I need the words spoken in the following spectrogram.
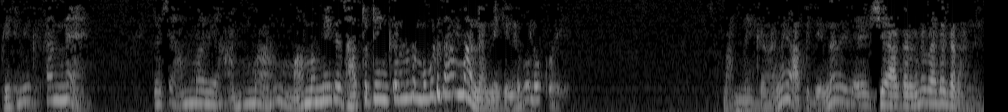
පිටිමි කරන්නේ නැහැ. ඊට අම්මා අම්මා මම මේක සතුටින් කරනකොට මොකටද අම්මා ලන්නේ කියලා ඔය ලොකෝයි. මම මේ කරන්නේ අපි දෙන්න ෂෙයා කරගෙන වැඩ කරන්නේ.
